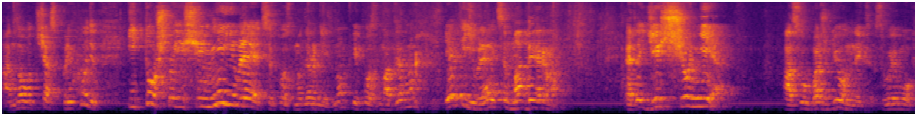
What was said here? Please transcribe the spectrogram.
Оно вот сейчас приходит. И то, что еще не является постмодернизмом и постмодерном, это является модерном. Это еще не освобожденный к своему...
